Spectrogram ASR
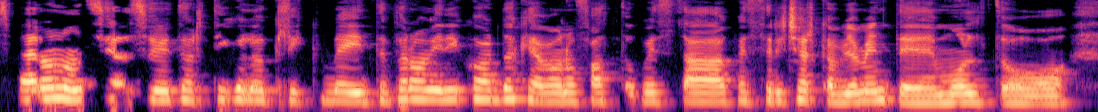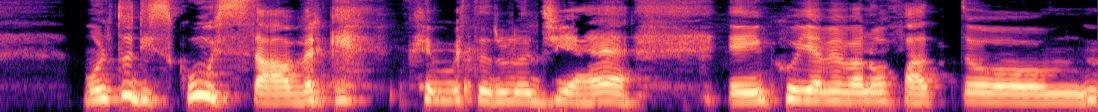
Spero non sia il solito articolo clickbait, però mi ricordo che avevano fatto questa, questa ricerca ovviamente molto, molto discussa, perché che metodologia è, e in cui avevano fatto, mm,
